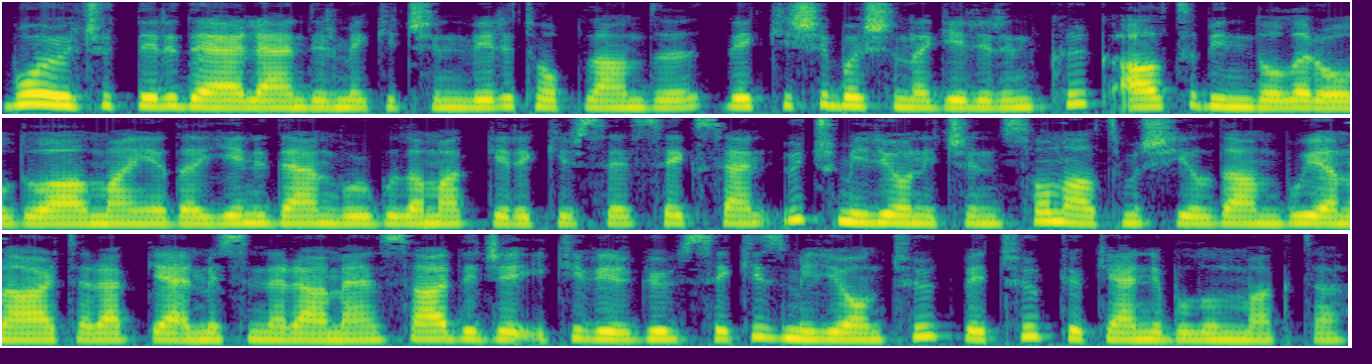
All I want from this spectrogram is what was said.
bu ölçütleri değerlendirmek için veri toplandığı ve kişi başına gelirin 46 bin dolar olduğu Almanya'da yeniden vurgulamak gerekirse 83 milyon için son 60 yıldan bu yana artarak gelmesine rağmen sadece 2,8 milyon Türk ve Türk kökenli bulunmakta.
